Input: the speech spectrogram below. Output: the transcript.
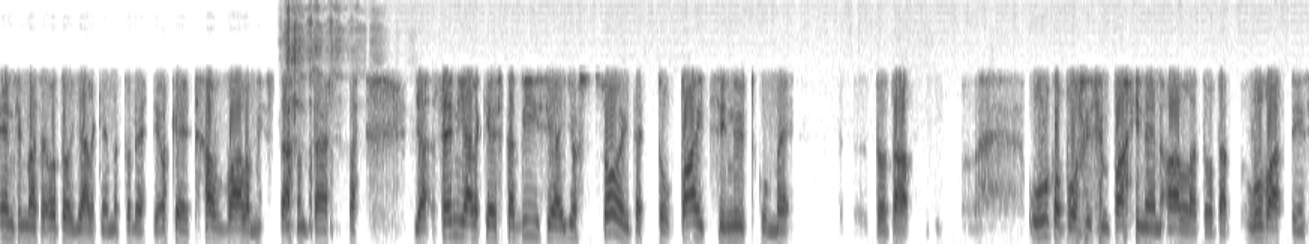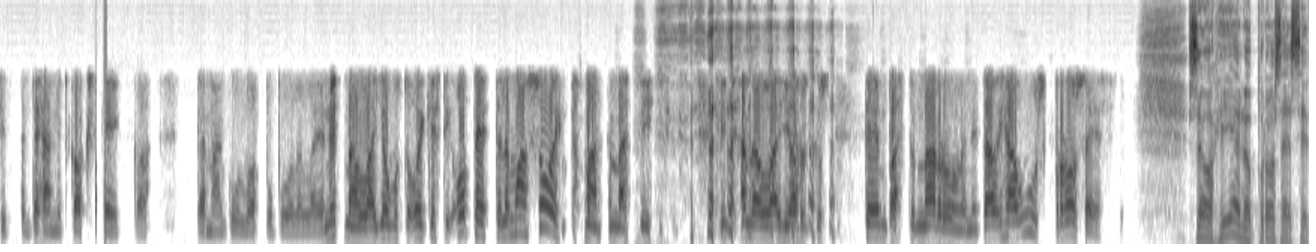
ensimmäisen oton jälkeen me todettiin, okei, okay, tämä on valmis, tämä on tässä. Ja sen jälkeen sitä biisiä ei ole soitettu, paitsi nyt kun me tota, ulkopuolisen paineen alla tuota, luvattiin sitten tehdä nyt kaksi keikkaa tämän kuun loppupuolella. Ja nyt me ollaan jouduttu oikeasti opettelemaan soittamaan nämä biisit, mitä me ollaan joskus tempastu narulle. Niin tämä on ihan uusi prosessi. Se on hieno prosessi.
